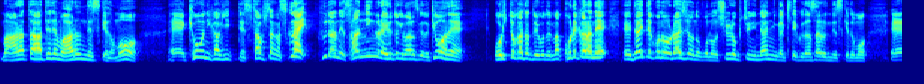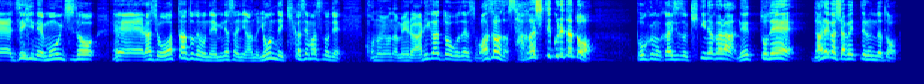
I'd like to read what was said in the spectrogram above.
まあ新た宛てでもあるんですけどもえー、今日に限ってスタッフさんが少ない。普段ね3人ぐらいいる時もあるんですけど今日はねお一方ということで、まあ、これからね、えー、大体このラジオのこの収録中に何人か来てくださるんですけども、えー、ぜひねもう一度、えー、ラジオ終わった後でもね皆さんにあの読んで聞かせますのでこのようなメールありがとうございます。わざわざ探してくれたと僕の解説を聞きながらネットで誰が喋ってるんだと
